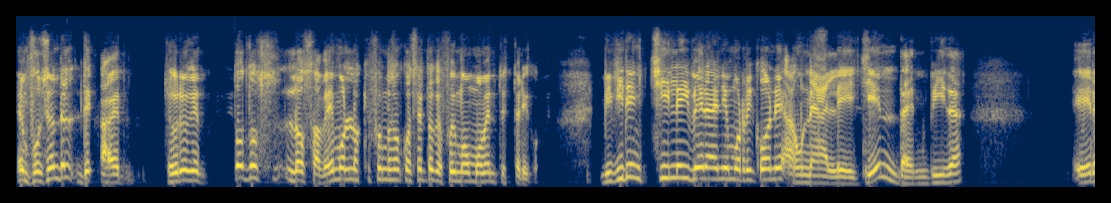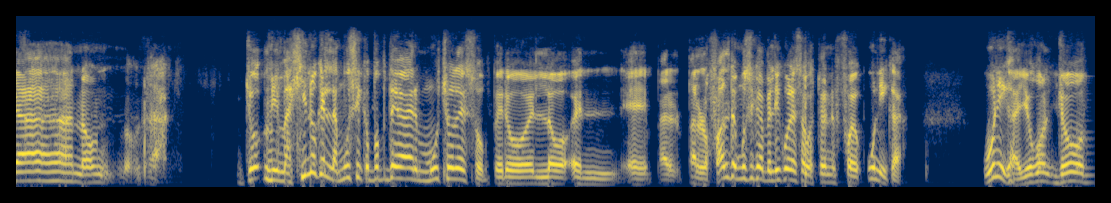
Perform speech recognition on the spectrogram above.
en función del... de- a ver, yo creo que todos lo sabemos los que fuimos a un concierto que fuimos a un momento histórico. Vivir en Chile y ver a Ennio Morricone, a una leyenda en vida, era, no, no, yo me imagino que en la música pop debe haber mucho de eso, pero en lo, en, eh, para, los fans de música de película esa cuestión fue única, única. Yo, yo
